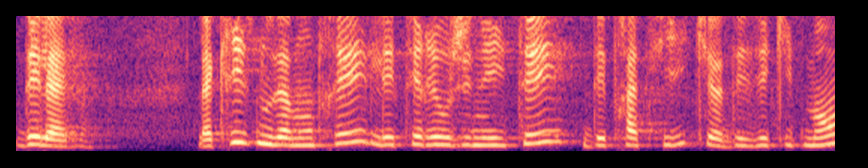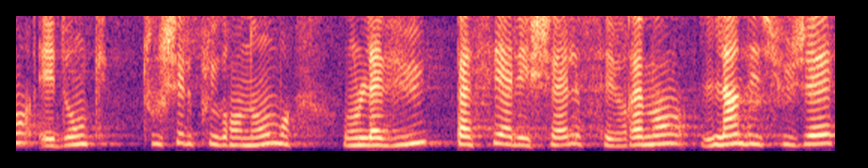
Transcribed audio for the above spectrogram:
d'élèves. La crise nous a montré l'hétérogénéité des pratiques, des équipements, et donc toucher le plus grand nombre. On l'a vu, passer à l'échelle, c'est vraiment l'un des sujets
